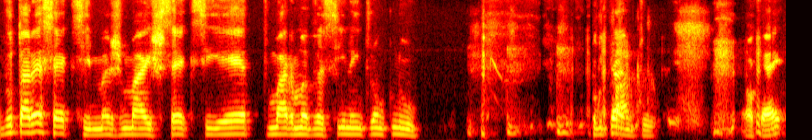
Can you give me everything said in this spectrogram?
Votar é sexy, mas mais sexy é tomar uma vacina em tronco nu. Portanto, ok?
